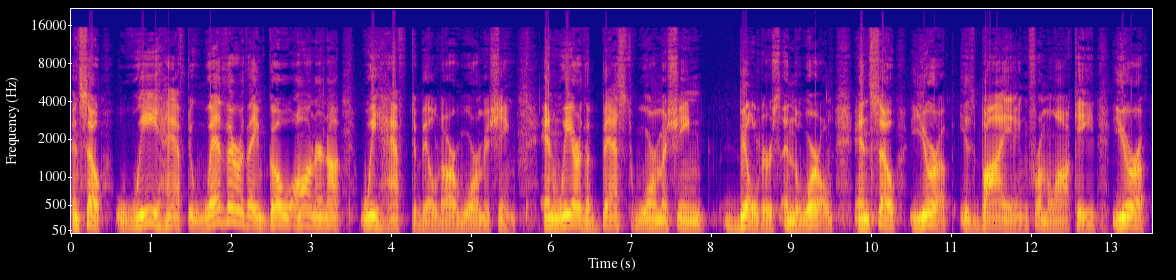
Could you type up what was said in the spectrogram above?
And so we have to, whether they go on or not, we have to build our war machine. And we are the best war machine builders in the world. And so Europe is buying from Lockheed. Europe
